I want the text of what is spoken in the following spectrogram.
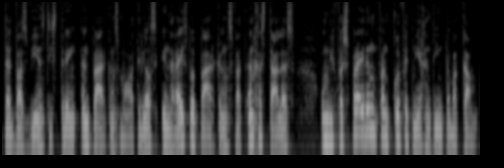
Dit was weens die streng inperkingsmaatreëls en reisbeperkings wat ingestel is om die verspreiding van COVID-19 te bekamp.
